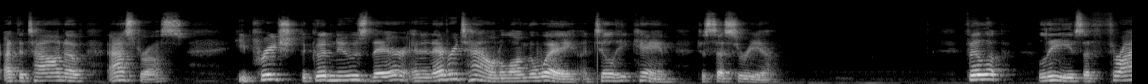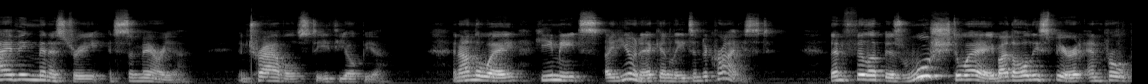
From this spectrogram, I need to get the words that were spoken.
at the town of Azotus. He preached the good news there and in every town along the way until he came to Caesarea. Philip leaves a thriving ministry in Samaria and travels to Ethiopia. And on the way, he meets a eunuch and leads him to Christ. Then Philip is whooshed away by the Holy Spirit and, pro-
